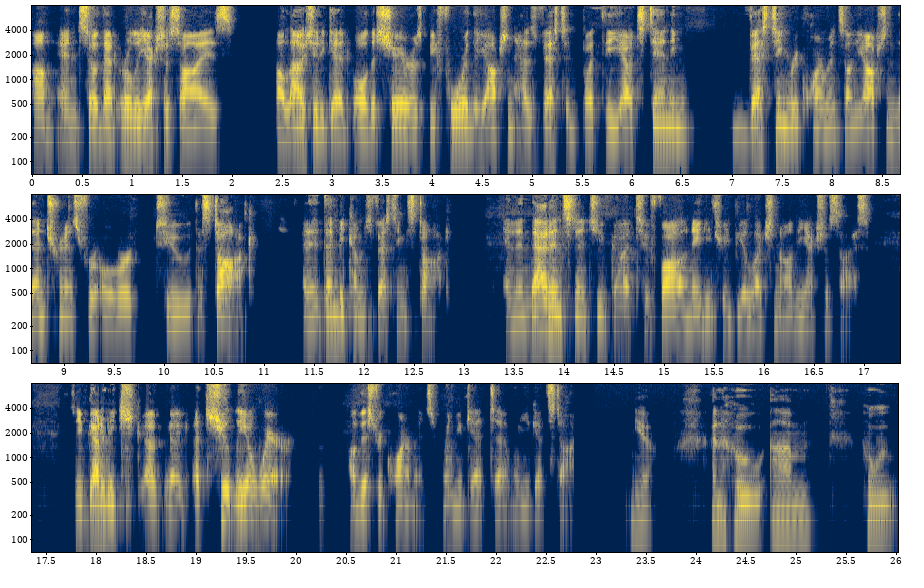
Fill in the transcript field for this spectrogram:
Um, and so that early exercise allows you to get all the shares before the option has vested, but the outstanding vesting requirements on the option then transfer over to the stock, and it then becomes vesting stock. And in that instance, you've got to file an 83B election on the exercise. So you've got to be uh, uh, acutely aware of this requirement when you get uh, when you get stock. Yeah, and who um, who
